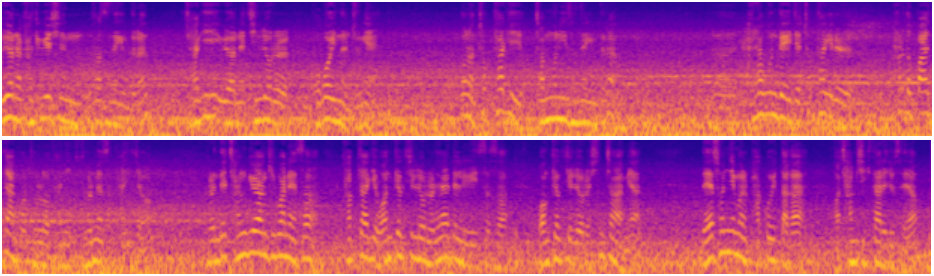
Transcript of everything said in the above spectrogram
의원을 가지고 계신 의사 선생님들은 자기 의원의 진료를 보고 있는 중에 또는 촉탁이 전문의 선생님들은 어, 여러 군데 이제 촉탁이를 하루도 빠지지 않고 돌러 다니 돌면서 다니죠. 그런데 장교양 기관에서 갑자기 원격 진료를 해야 될 일이 있어서 원격 진료를 신청하면 내 손님을 받고 있다가 어, 잠시 기다려 주세요.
